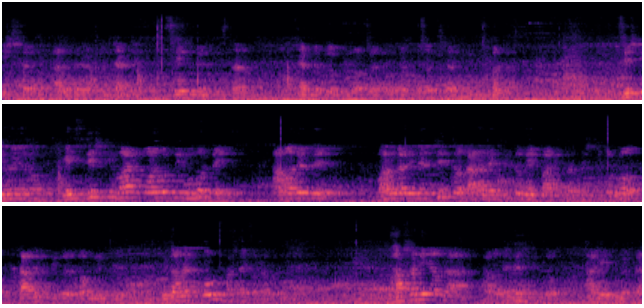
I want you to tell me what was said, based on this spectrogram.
ইসরায়েল ওখানে আছে চারটি সিন্ধ বেলুচিস্তান এমডব্লিউ নর্থ পাঞ্জাব সৃষ্টি হয়ে গেল এই সৃষ্টি হওয়ার পরবর্তী মুহূর্তে আমাদের যে বাঙালি নেতৃত্ব তারা নেতৃত্ব দিয়ে পাকিস্তান সৃষ্টি করল তাদের ভিতরে তখন কিন্তু আমরা কোন ভাষায় কথা বলি ভাষা নিয়ে আমরা আমাদের নেতৃত্ব আগে খুব একটা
